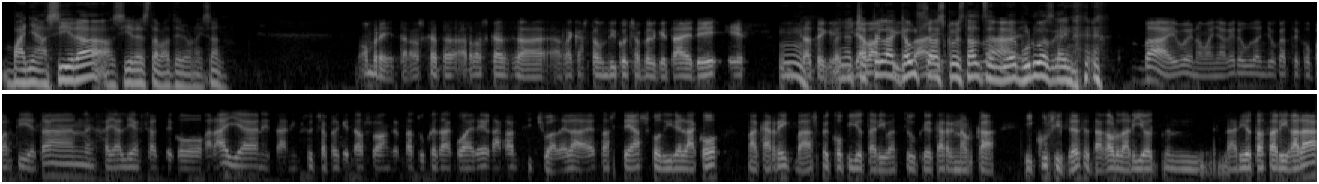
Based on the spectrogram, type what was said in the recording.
baina hasiera hasiera ez da batera hona izan. Hombre, eta arraskaz arrakasta hundiko txapelketa ere ez mm, Baina txapela gauza asko estaltzen du, eh, buruaz gain. Bai, bueno, baina gero udan jokatzeko partietan, jaialdiak saltzeko garaian, eta nik zu txapelketa osoan gertatuketakoa ere garrantzitsua dela, ez? Aste asko direlako, bakarrik, ba, aspeko pilotari batzuk elkarren aurka ikusiz, ez? Eta gaur dario, dario tazari gara,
